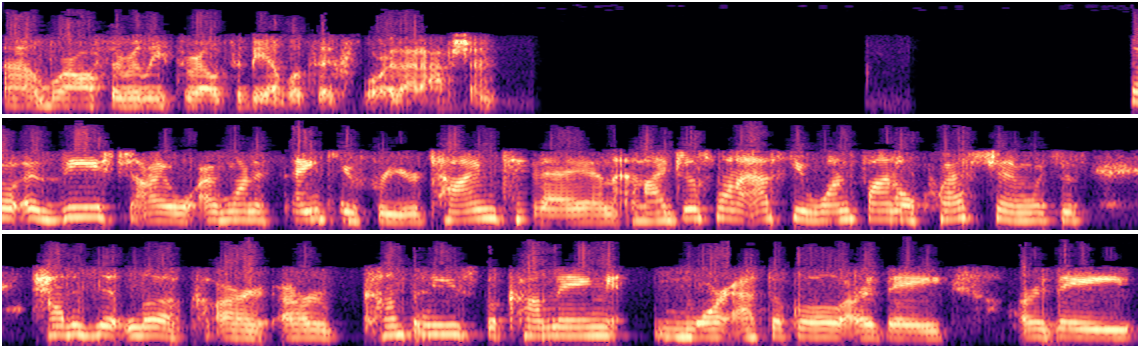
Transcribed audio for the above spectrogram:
uh, we're also really thrilled to be able to explore that option. So Azish, I, I want to thank you for your time today, and, and I just want to ask you one final question, which is, how does it look? Are, are companies becoming more ethical? Are they, are they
